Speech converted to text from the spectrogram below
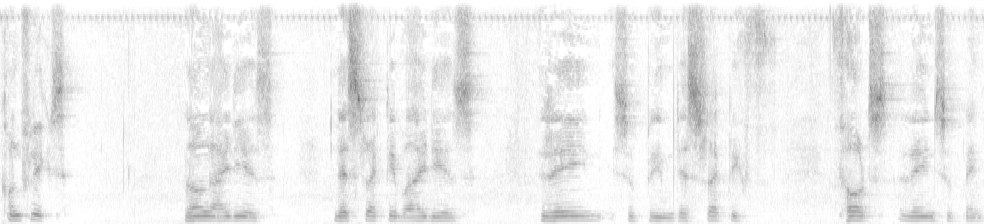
conflicts, wrong ideas, destructive ideas, reign supreme, destructive thoughts reign supreme.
